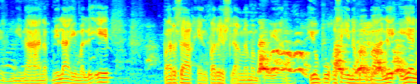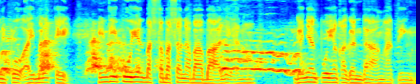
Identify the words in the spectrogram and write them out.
hinahanap nila ay maliit. Para sa akin, pares lang naman po yan. Yung po kasi inababali. Yan po ay malaki. Hindi po yan basta-basta nababali. Ano? Ganyan po yung kaganda ang ating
